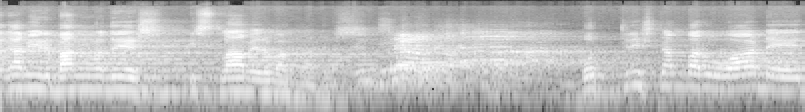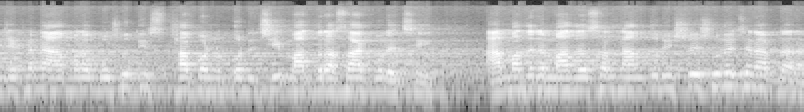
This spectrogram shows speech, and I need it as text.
আগামীর বাংলাদেশ, ইসলামের বাংলাদেশ। বত্রিশ নাম্বার ওয়ার্ডে যেখানে আমরা বসতি স্থাপন করেছি মাদ্রাসা করেছি। আমাদের মাদ্রাসার নাম তো নিশ্চয়ই শুনেছেন আপনারা?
